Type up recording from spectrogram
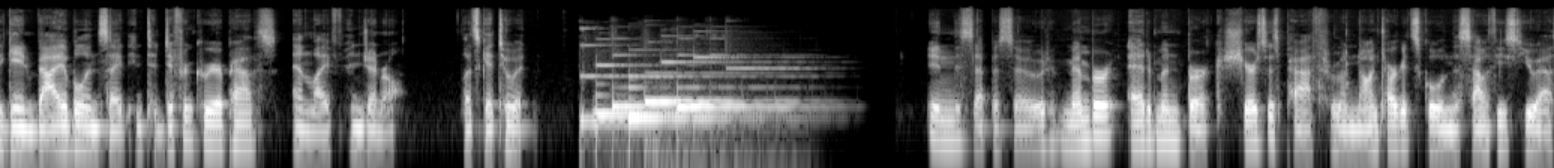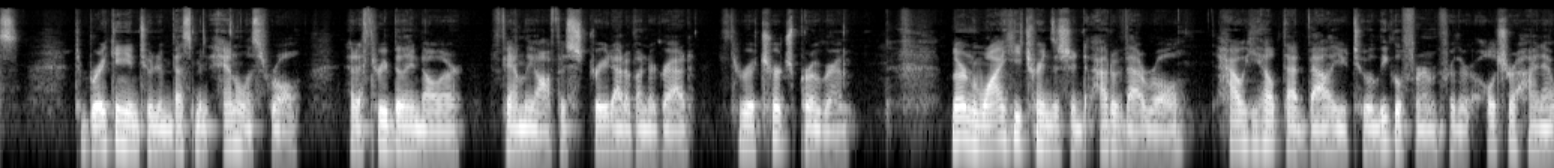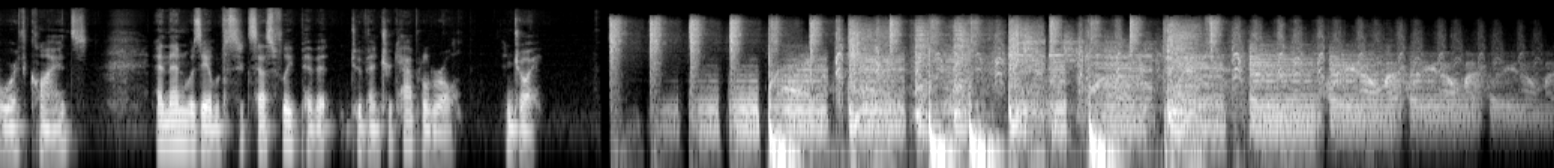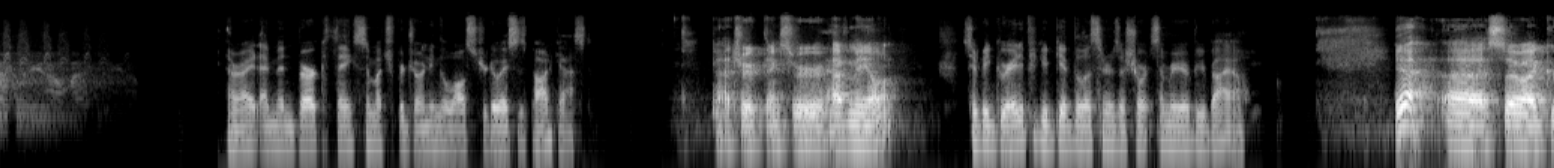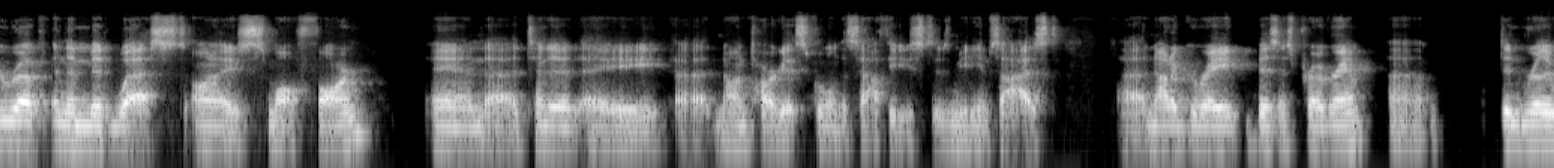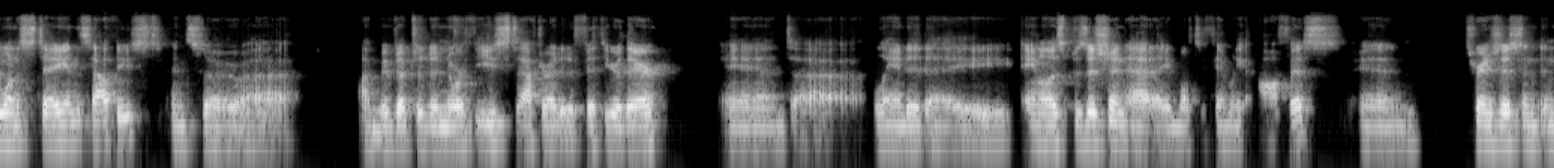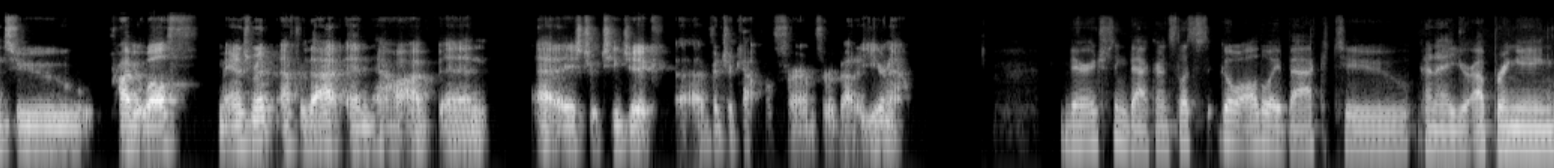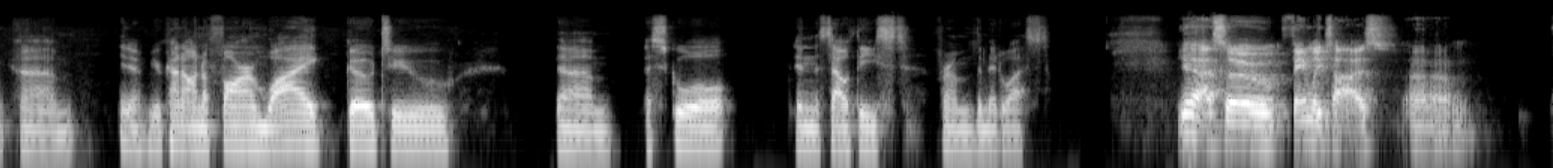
to gain valuable insight into different career paths and life in general. Let's get to it. In this episode, member Edmund Burke shares his path from a non target school in the Southeast US to breaking into an investment analyst role at a $3 billion family office straight out of undergrad through a church program. Learn why he transitioned out of that role, how he helped add value to a legal firm for their ultra high net worth clients, and then was able to successfully pivot to a venture capital role. Enjoy. All right, Edmund Burke, thanks so much for joining the Wall Street Oasis podcast. Patrick, thanks for having me on. So it'd be great if you could give the listeners a short summary of your bio. Yeah, uh, so I grew up in the Midwest on a small farm and uh, attended a uh, non-target school in the Southeast. It was medium-sized, uh, not a great business program. Um, didn't really want to stay in the Southeast, and so uh, I moved up to the Northeast after I did a fifth year there and uh, landed a analyst position at a multifamily office and transitioned into private wealth management after that. And now I've been at a strategic uh, venture capital firm for about a year now. Very interesting background. So let's go all the way back to kind of your upbringing. Um, you know, you're kind of on a farm. Why go to um, a school in the southeast from the Midwest? Yeah, so family ties um,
